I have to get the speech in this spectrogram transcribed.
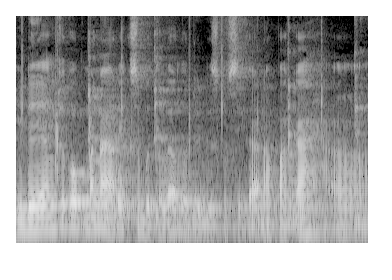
ide yang cukup menarik sebetulnya untuk didiskusikan apakah uh,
